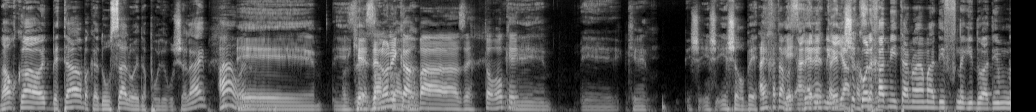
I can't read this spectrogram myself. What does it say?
ברוך קרא אוהד בית"ר, בכדורסל אוהד הפועל ירושלים. אה, אוהד. אה, אה, כן, זה לא ניכר. בזה. טוב, אוקיי. אה, כן. יש, יש, יש הרבה. איך אתה מסביר את נראה לי היחס שכל הזה? אחד מאיתנו היה מעדיף נגיד אוהדים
